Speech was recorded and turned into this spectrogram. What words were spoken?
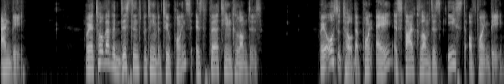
and B. We are told that the distance between the two points is 13 kilometers. We are also told that point A is 5 kilometers east of point B.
